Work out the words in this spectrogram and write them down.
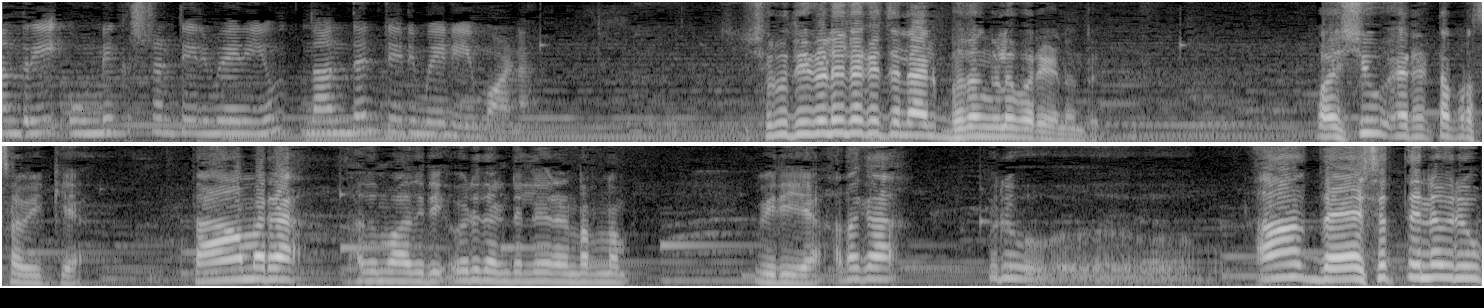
തന്ത്രി ഉണ്ണികൃഷ്ണൻ തിരുമേനിയും നന്ദൻ തിരുമേനിയുമാണ്. ശ്രുതികളിലൊക്കെ ചില അത്ഭുതങ്ങൾ പറയുന്നുണ്ട് പശു ഇരട്ട പ്രസവിക്കുക. താമര അതുമാതിരി ഒരു തണ്ടിൽ രണ്ടെണ്ണം വിരിയ. അതൊക്കെ ഒരു ആ ദേശത്തിന് ഒരു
